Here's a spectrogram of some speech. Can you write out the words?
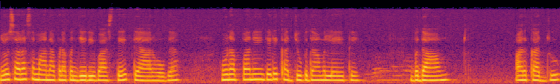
ਜੋ ਸਾਰਾ ਸਮਾਨ ਆਪਣਾ ਪੰਜੀਰੀ ਵਾਸਤੇ ਤਿਆਰ ਹੋ ਗਿਆ। ਹੁਣ ਆਪਾਂ ਨੇ ਜਿਹੜੇ ਕਾਜੂ ਬਦਾਮ ਲਏ ਤੇ, ਬਦਾਮ ਔਰ ਕਾਜੂ,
